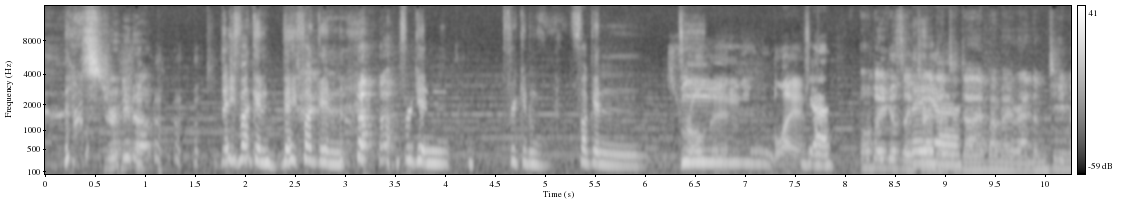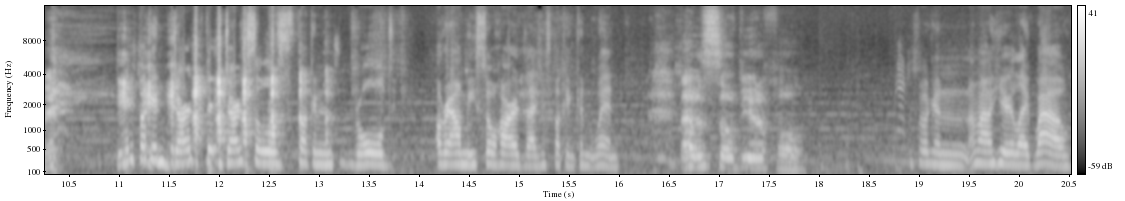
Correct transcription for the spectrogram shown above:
Straight up. They fucking, they fucking, freaking, freaking, fucking. Just rolled in, D- Yeah. Omega's like, They, try not uh, to die by my random teammate. They fucking dark, Dark Souls fucking rolled around me so hard that I just fucking couldn't win. that was so beautiful. Fucking, I'm out here like, wow,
